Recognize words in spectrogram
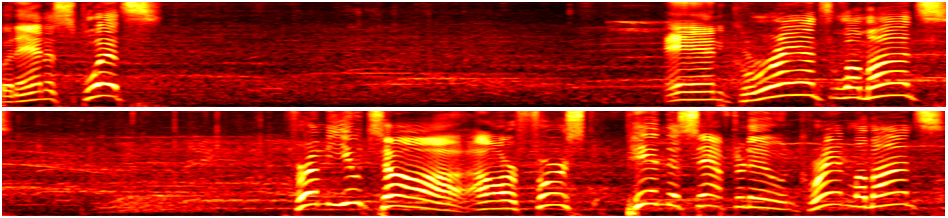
Banana splits. And Grant Lamont from Utah, our first pin this afternoon. Grant Lamont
